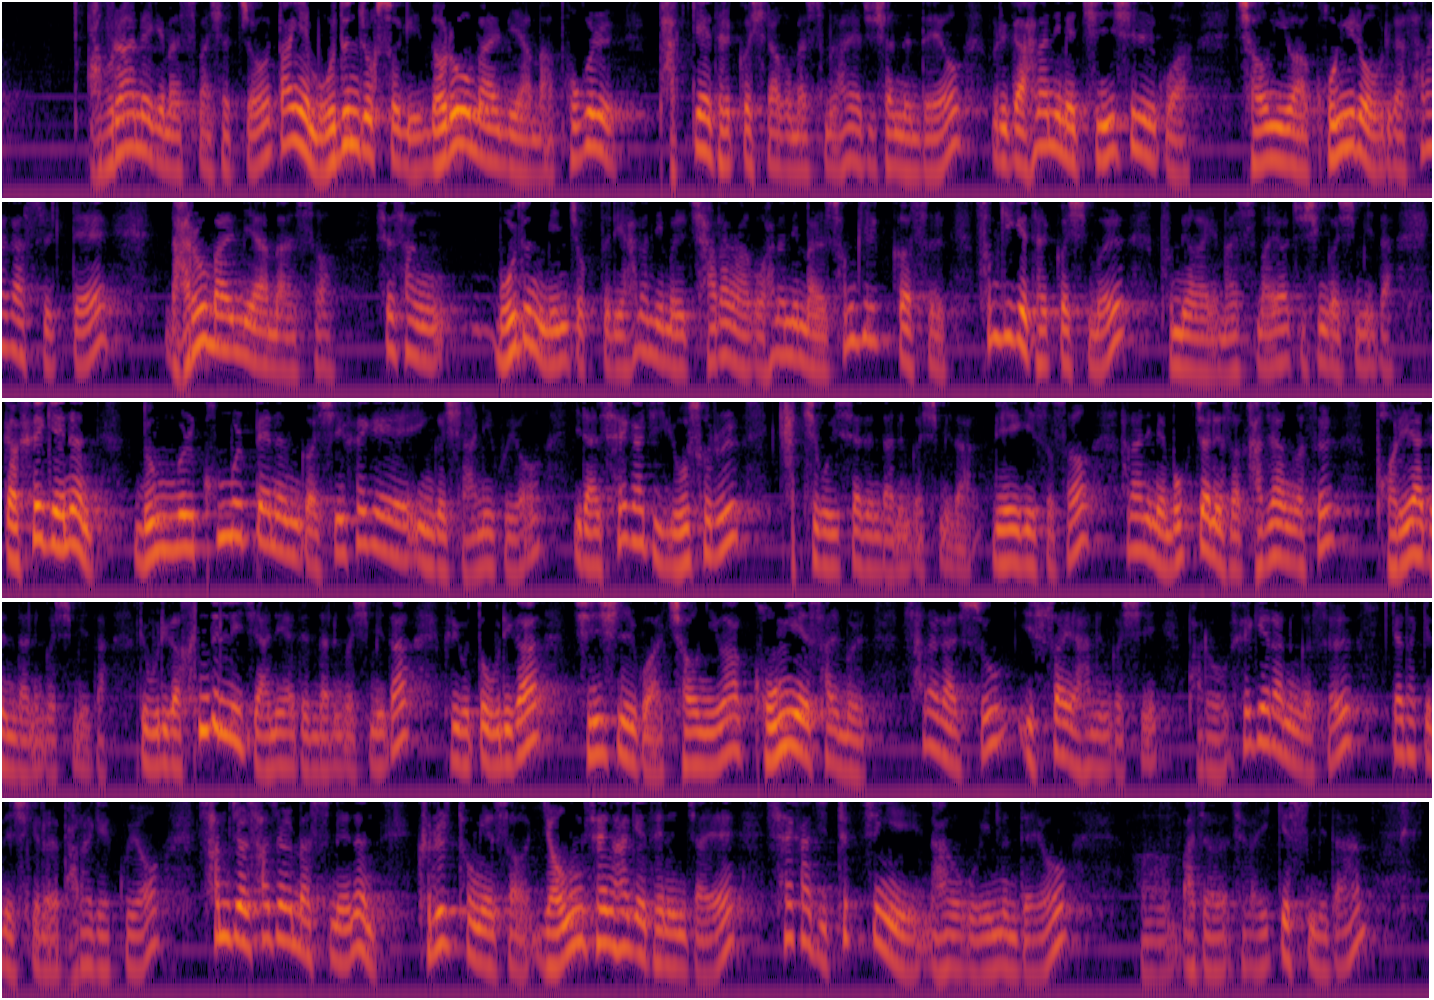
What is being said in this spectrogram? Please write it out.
아브라함에게 말씀하셨죠. 땅의 모든 족속이 너로 말미암아 복을 받게 될 것이라고 말씀을 하여 주셨는데요. 우리가 하나님의 진실과 정의와 공의로 우리가 살아갔을 때 나로 말미암아서 세상 모든 민족들이 하나님을 자랑하고 하나님만을 섬길 것을 섬기게 될 것임을 분명하게 말씀하여 주신 것입니다. 그러니까 회개는 눈물 콧물 빼는 것이 회개인 것이 아니고요. 이러한 세 가지 요소를 갖추고 있어야 된다는 것입니다. 우리에게 있어서 하나님의 목전에서 가져간 것을 버려야 된다는 것입니다. 그리고 우리가 흔들리지 아니어야 된다는 것입니다. 그리고 또 우리가 진실과 정의와 공의의 삶을 살아갈 수 있어야 하는 것이 바로 회개라는 것을 깨닫게 되시기를 바라겠고요. 3절 4절 말씀에는 그를 통해서 영생하게 되는 자의 세 가지 특징이 나오고 있는데요. 어, 마저 제가 읽겠습니다.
